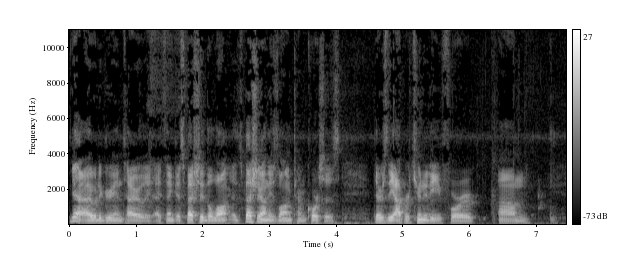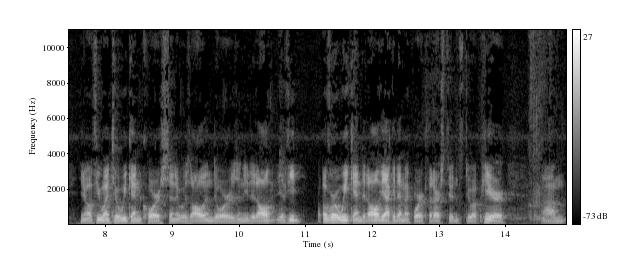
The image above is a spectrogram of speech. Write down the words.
Yeah, I would agree entirely. I think especially the long, especially on these long term courses, there's the opportunity for, um, you know, if you went to a weekend course and it was all indoors and you did all, if you over a weekend did all the academic work that our students do up here, um,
